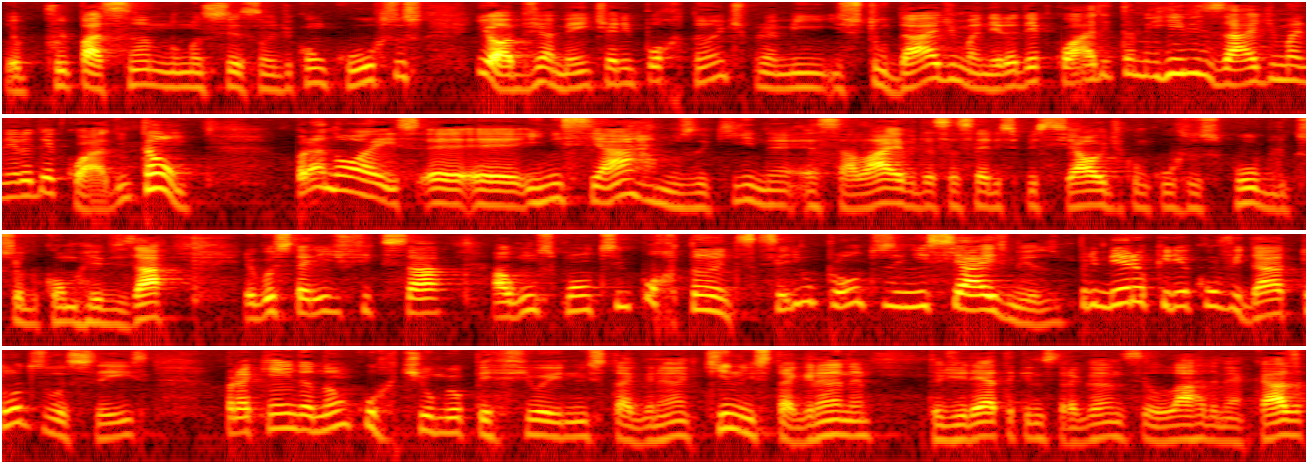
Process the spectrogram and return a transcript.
eu fui passando numa sucessão de concursos e, obviamente, era importante para mim estudar de maneira adequada e também revisar de maneira adequada. Então, para nós é, é, iniciarmos aqui né, essa live dessa série especial de concursos públicos sobre como revisar, eu gostaria de fixar alguns pontos importantes, que seriam pontos iniciais mesmo. Primeiro, eu queria convidar todos vocês para quem ainda não curtiu o meu perfil aí no Instagram, aqui no Instagram, né? Estou direto aqui no Instagram, no celular da minha casa.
